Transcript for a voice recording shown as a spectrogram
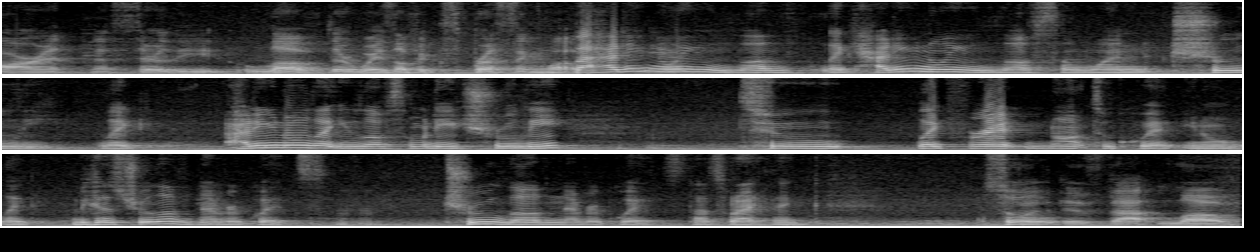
aren't necessarily love, they're ways of expressing love. But how do you know you love like how do you know you love someone truly? Like how do you know that you love somebody truly to like for it not to quit, you know? Like because true love never quits. Mm-hmm. True love never quits. That's what I think. So But is that love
